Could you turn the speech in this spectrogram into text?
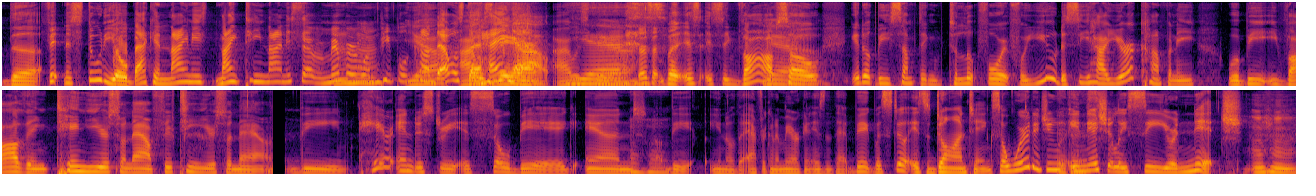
the fitness studio back in 90, 1997. Remember when people Mm-hmm. Yeah, come? That was the I was there. hangout. I was Yeah. there. Doesn't, but it's it's evolved. So it'll be something to look forward for you to see how your company will be evolving 10 years from now, 15 years from now. the hair industry is so big and the you know the african american isn't that big but still it's daunting. So where did you initially see your niche? Mm-hmm.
